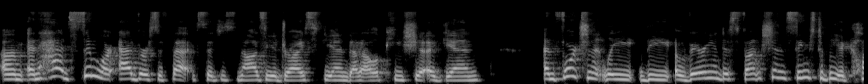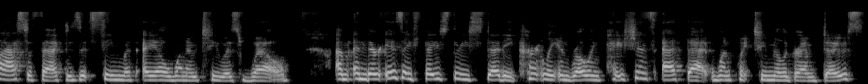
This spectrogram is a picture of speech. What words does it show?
um, and had similar adverse effects such as nausea, dry skin, that alopecia again. Unfortunately, the ovarian dysfunction seems to be a class effect as it's seen with AL102 as well. Um, and there is a phase three study currently enrolling patients at that 1.2 milligram dose.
